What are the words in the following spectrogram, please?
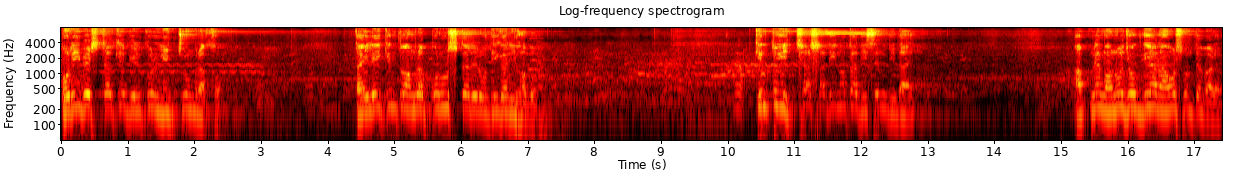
পরিবেশটাকে বিলকুল নিচুম রাখো। তাইলেই কিন্তু আমরা পুরস্কারের অধিকারী হব। কিন্তু ইচ্ছা স্বাধীনতা দিছেন বিদায়। আপনি মনোযোগ দিয়ে নাও শুনতে পারেন।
